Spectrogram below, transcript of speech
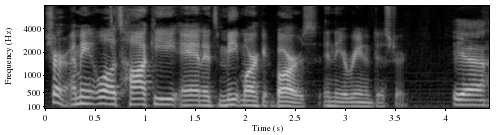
sure. I mean, well, it's hockey and it's meat market bars in the Arena District, Yeah.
